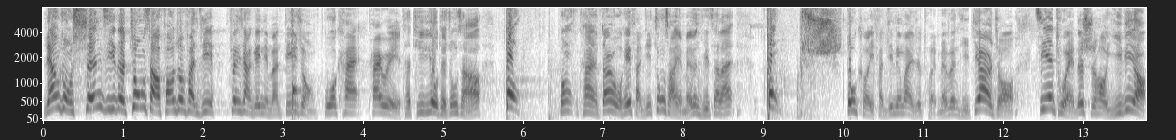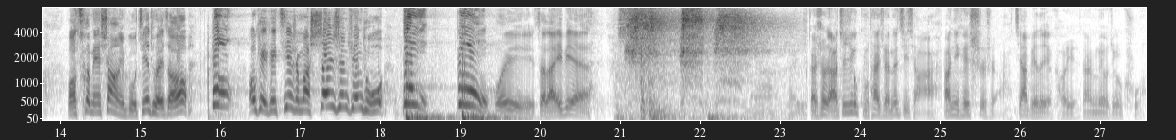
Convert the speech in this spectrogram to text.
两种神级的中扫防守反击分享给你们。第一种拨开 parry，他踢右腿中扫，嘣嘣，看，当然我可以反击中扫也没问题。再来，嘣，都可以反击另外一只腿没问题。第二种接腿的时候一定要往侧面上一步，接腿走，嘣，OK，可以接什么？山神卷土，嘣嘣，喂，再来一遍。可以感受一下，这是一个古泰拳的技巧啊，然后你可以试试啊，加别的也可以，但是没有这个酷。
